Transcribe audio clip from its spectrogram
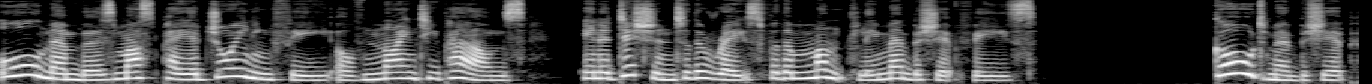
All members must pay a joining fee of £90 in addition to the rates for the monthly membership fees. Gold membership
